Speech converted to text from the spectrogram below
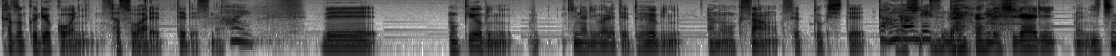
家族旅行に誘われてですね、はい、で木曜日にいきなり言われて土曜日にあの奥さんを説得して弾丸ですね。弾丸で日帰り一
